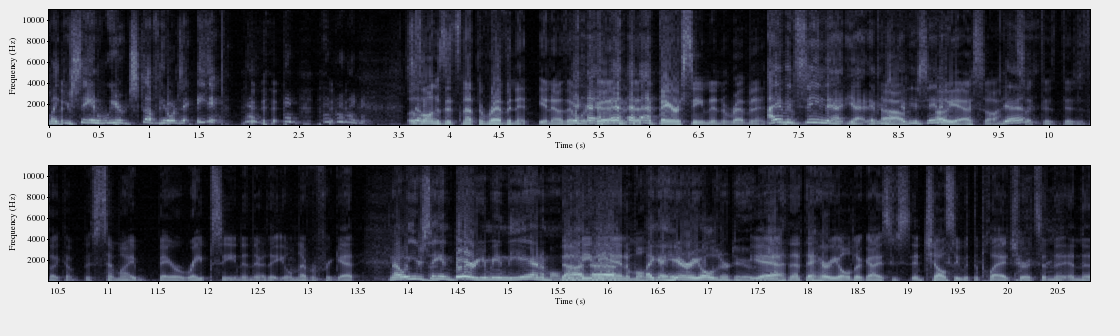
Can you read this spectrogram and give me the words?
like you're saying weird stuff you don't want to say. Well, as long as it's not the Revenant, you know, then we're good. That's the bear scene in the Revenant. I haven't know? seen that yet. Have you, Oh, have you seen oh it? Oh yeah, I saw it. Yeah? It's like there's, there's like a semi bear rape scene in there that you'll never forget. Now, when you're saying bear, you mean the animal, I not mean the uh, animal. like a hairy older dude. Yeah, not the hairy older guys who's in Chelsea with the plaid shirts and the and the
